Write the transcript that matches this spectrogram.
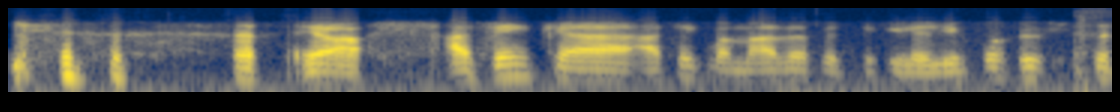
yeah, I think uh, I think my mother particularly was.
